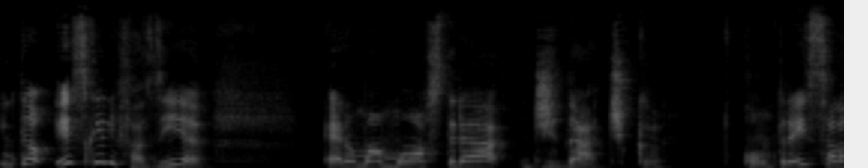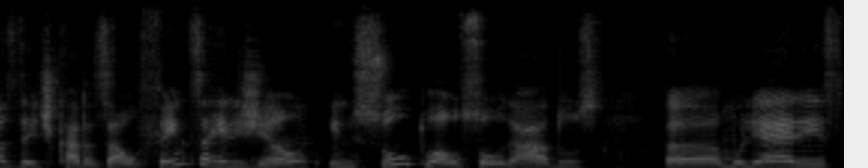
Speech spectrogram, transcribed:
Então, isso que ele fazia era uma mostra didática, com três salas dedicadas à ofensa à religião, insulto aos soldados, uh, mulheres,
